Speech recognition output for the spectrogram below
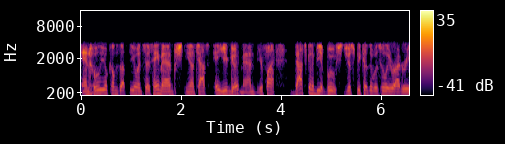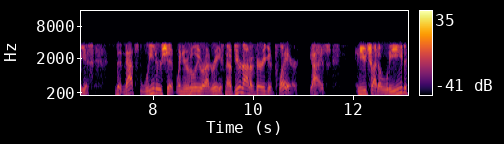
and Julio comes up to you and says, "Hey, man, you know, taps, hey, you're good, man, you're fine." That's going to be a boost just because it was Julio Rodriguez that that's leadership when you're Julio Rodriguez. Now, if you're not a very good player, guys, and you try to lead,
